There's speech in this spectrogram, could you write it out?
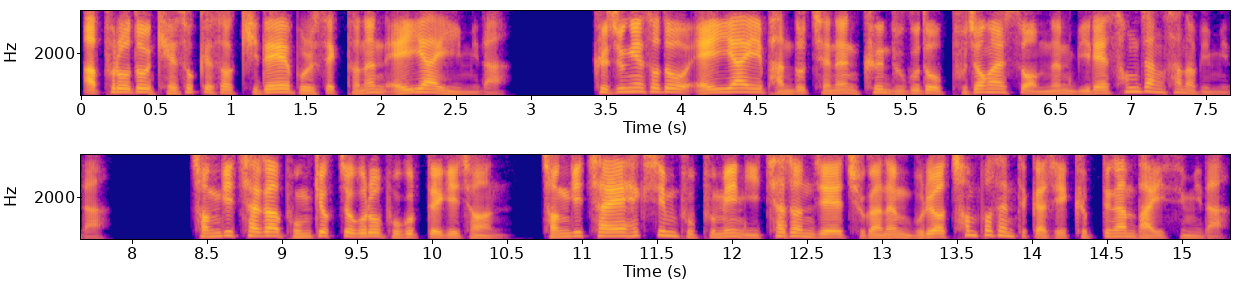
앞으로도 계속해서 기대해 볼 섹터는 AI입니다. 그 중에서도 AI 반도체는 그 누구도 부정할 수 없는 미래 성장 산업입니다. 전기차가 본격적으로 보급되기 전 전기차의 핵심 부품인 2차 전지의 주가는 무려 1000%까지 급등한 바 있습니다.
